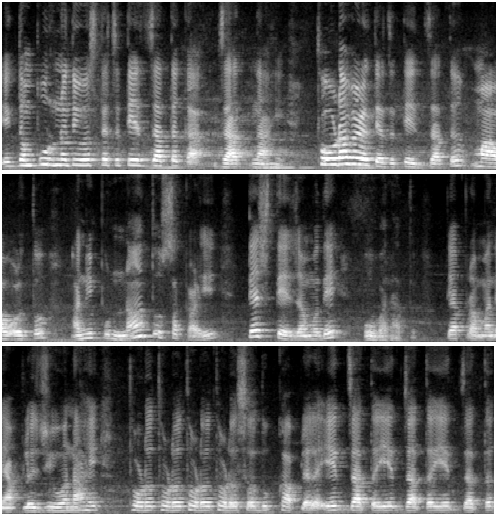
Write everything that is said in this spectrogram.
एकदम पूर्ण दिवस त्याचं तेज जातं का? जात नाही. थोडा वेळ त्याचं तेज जातं मावळतो आणि पुन्हा तो सकाळी त्याच तेजामध्ये उभा राहतो. त्याप्रमाणे आपलं जीवन आहे. थोडं थोडं थोडं थोडंसं दुःख आपल्याला येत जातं येत जातं येत जातं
